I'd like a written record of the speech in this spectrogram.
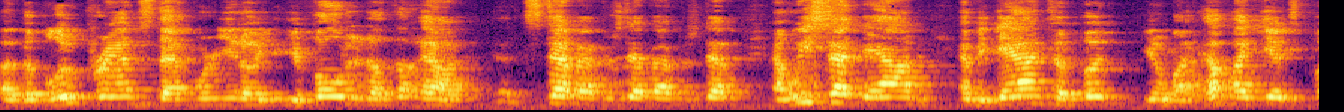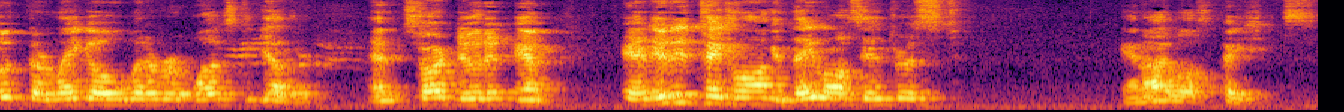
uh, the blueprints that were, you know, you, you folded a th- step after step after step, and we sat down and began to put, you know, my, help my kids put their Lego, whatever it was, together, and start doing it, and and it didn't take long, and they lost interest, and I lost patience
